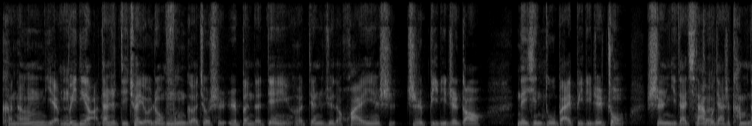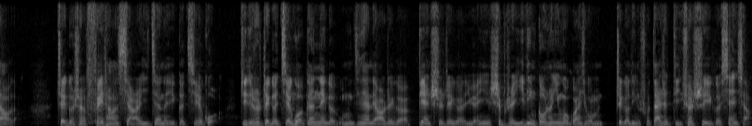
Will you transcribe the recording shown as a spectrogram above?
可能也不一定啊。但是的确有一种风格，就是日本的电影和电视剧的话音是之比例之高，内心独白比例之重，是你在其他国家是看不到的。这个是非常显而易见的一个结果。具体说，这个结果跟那个我们今天聊这个辨识这个原因是不是一定构成因果关系？我们这个另说。但是的确是一个现象。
